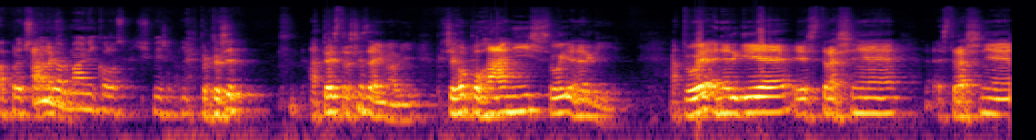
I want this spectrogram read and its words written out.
A proč to normální kolo, spíš mi řekni. Protože, a to je strašně zajímavý, protože ho poháníš svojí energií. A tvoje energie je strašně, strašně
